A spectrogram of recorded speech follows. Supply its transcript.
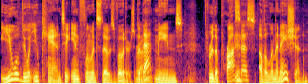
you will do what you can to influence those voters, but that means through the process of elimination,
